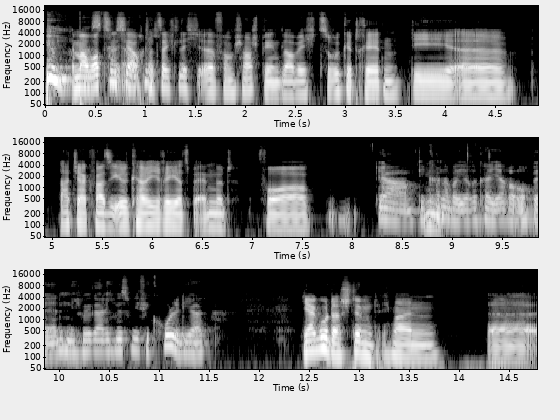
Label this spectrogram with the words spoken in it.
Emma Watson halt ist ja auch, auch tatsächlich äh, vom Schauspielen, glaube ich, zurückgetreten. Die äh, hat ja quasi ihre Karriere jetzt beendet vor. Ja, die kann aber ihre Karriere auch beenden. Ich will gar nicht wissen, wie viel Kohle die hat. Ja, gut, das stimmt. Ich meine, äh,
